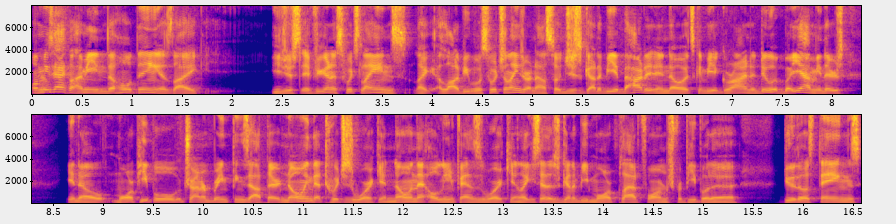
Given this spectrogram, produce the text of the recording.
I mean, exactly. I mean, the whole thing is like you just if you're gonna switch lanes, like a lot of people are switching lanes right now, so just got to be about it and know it's gonna be a grind to do it. But yeah, I mean, there's you know more people trying to bring things out there, knowing that Twitch is working, knowing that OnlyFans is working. Like you said, there's gonna be more platforms for people to do those things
